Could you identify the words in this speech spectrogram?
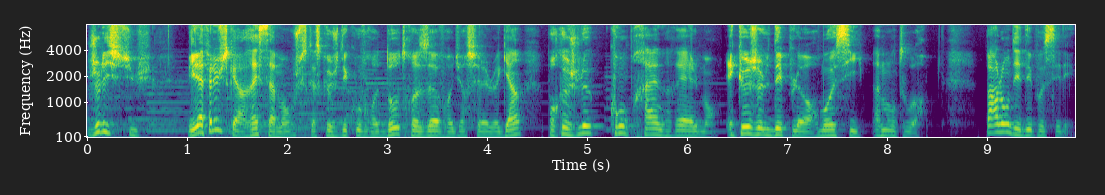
Je l'ai su il a fallu jusqu'à récemment, jusqu'à ce que je découvre d'autres œuvres d'Ursula Le Guin, pour que je le comprenne réellement, et que je le déplore, moi aussi, à mon tour. Parlons des dépossédés.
